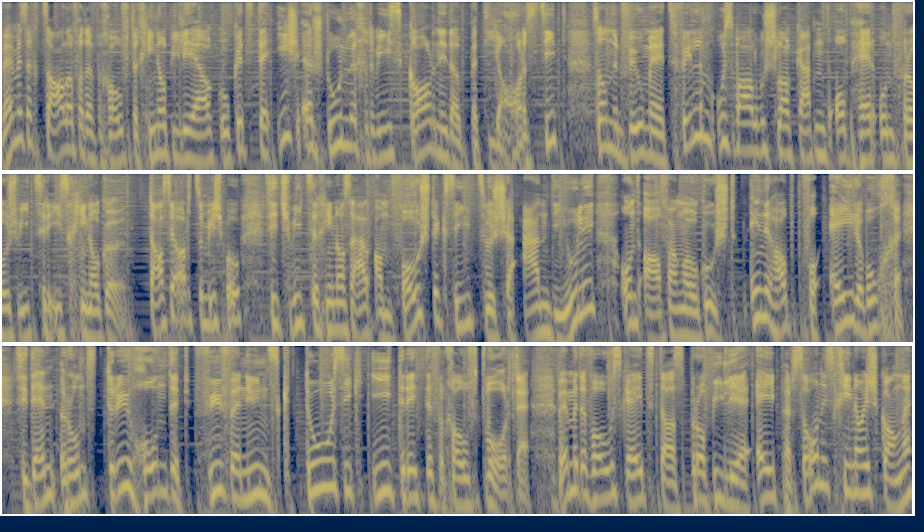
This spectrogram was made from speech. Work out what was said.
Wenn man sich die Zahlen der verkauften Kinobillionen anguckt, dann ist erstaunlicherweise gar nicht etwa die Jahreszeit, sondern vielmehr die Filmauswahl ausschlaggebend, ob Herr und Frau Schweizer ins Kino gehen. Das Jahr zum Beispiel waren die Schweizer Kinosäle am vollsten zwischen Ende Juli und Anfang August. Innerhalb von einer Woche sind dann rund 395.000 Eintritte verkauft worden. Wenn man davon ausgeht, dass pro Billet eine Person ins Kino ist gegangen,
